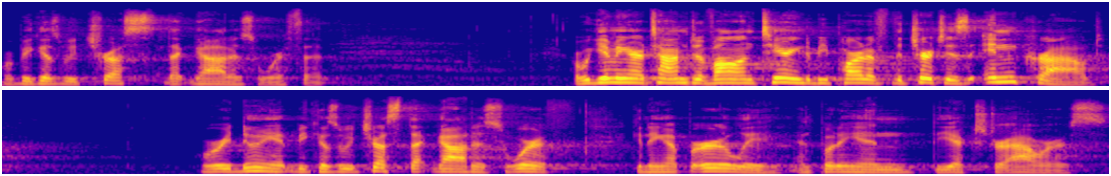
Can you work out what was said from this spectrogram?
Or because we trust that God is worth it? Are we giving our time to volunteering to be part of the church's in crowd? Or are we doing it because we trust that God is worth getting up early and putting in the extra hours?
